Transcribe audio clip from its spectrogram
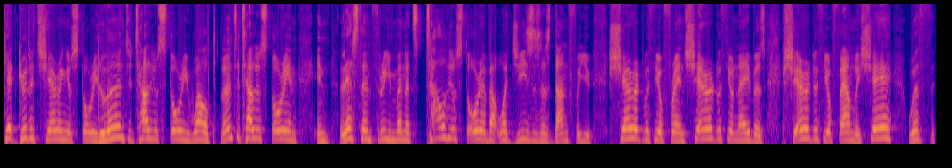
Get good at sharing your story. Learn to tell your story well. Learn to tell your story in, in less than three minutes. Tell your story about what Jesus has done for you. Share it with your friends. Share it with your neighbors. Share it with your family. Share with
